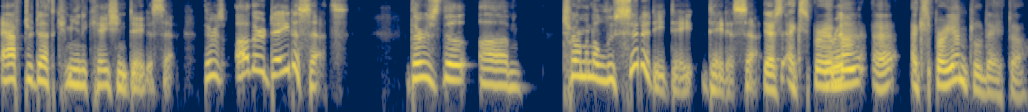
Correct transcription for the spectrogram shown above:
after death communication data set, there's other data sets, there's the um, terminal lucidity da- data set. There's experiment, uh, experiential data.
